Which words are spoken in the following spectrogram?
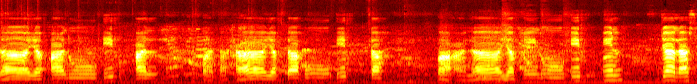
لا يفعل إفعل فتح يفتح إفتح فعل يفعل إفعل جلس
